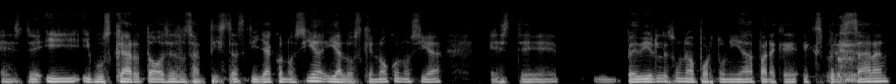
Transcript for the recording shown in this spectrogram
Este, y, y, buscar todos esos artistas que ya conocía y a los que no conocía, este, pedirles una oportunidad para que expresaran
